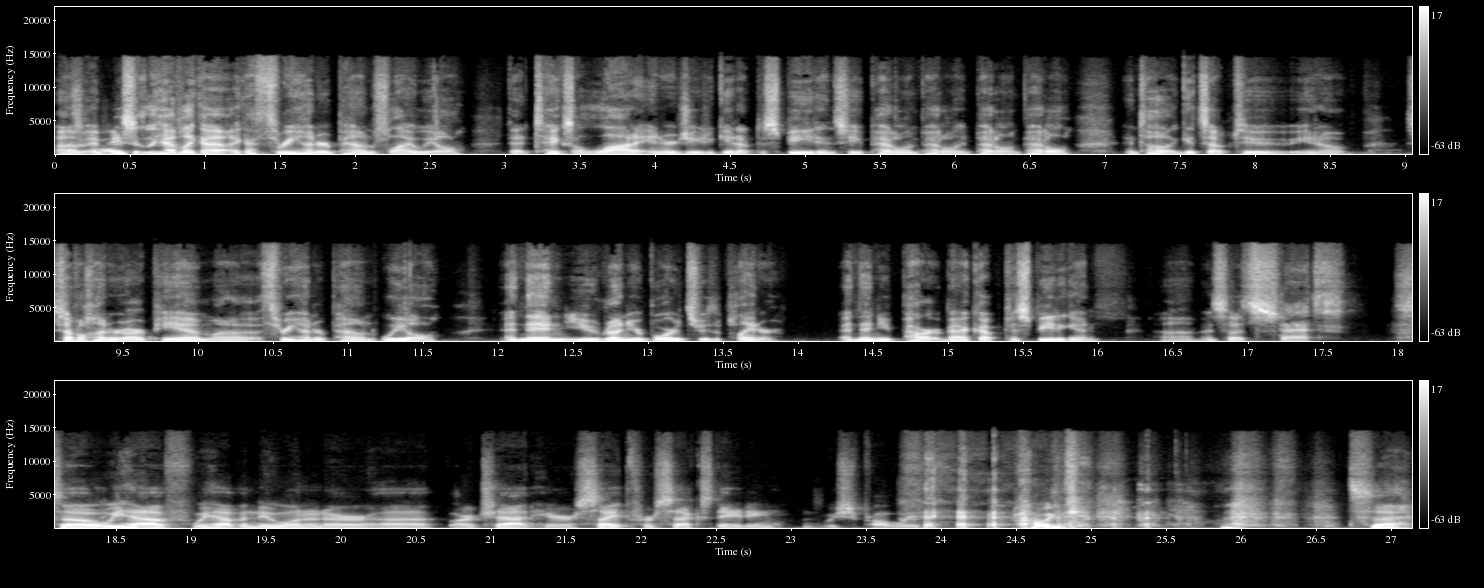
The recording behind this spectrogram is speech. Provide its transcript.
Um, That's and cool. basically have like a like a 300 pound flywheel that takes a lot of energy to get up to speed, and so you pedal and pedal and pedal and pedal until it gets up to you know several hundred RPM on a 300 pound wheel, and then you run your board through the planer, and then you power it back up to speed again. Um, and so it's That's So we have we have a new one in our uh, our chat here. Site for sex dating. We should probably probably. it's uh,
